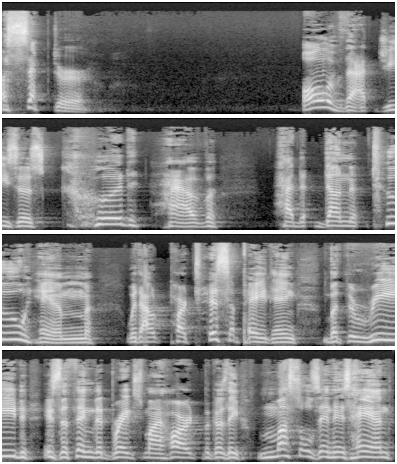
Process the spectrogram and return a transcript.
A scepter. All of that Jesus could have had done to him without participating. But the reed is the thing that breaks my heart because the muscles in his hand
